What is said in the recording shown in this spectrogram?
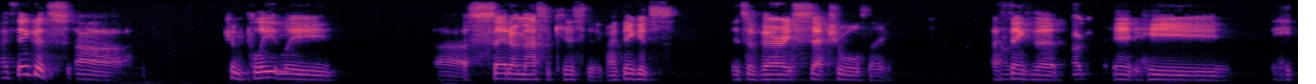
I think it's uh, completely uh, sadomasochistic. I think it's it's a very sexual thing. I think that Okay. it, he, he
